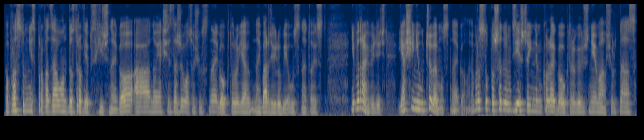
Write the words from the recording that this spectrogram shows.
po prostu mnie sprowadzało do zdrowia psychicznego, a no jak się zdarzyło coś ustnego, które ja najbardziej lubię ustne, to jest nie potrafię powiedzieć. Ja się nie uczyłem ustnego. Ja po prostu poszedłem z jeszcze innym kolegą, którego już nie ma wśród nas,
